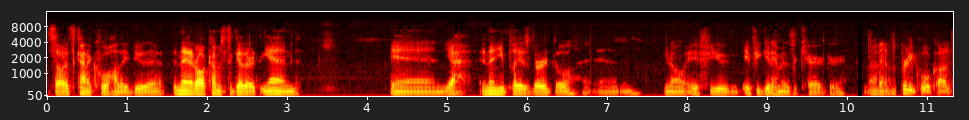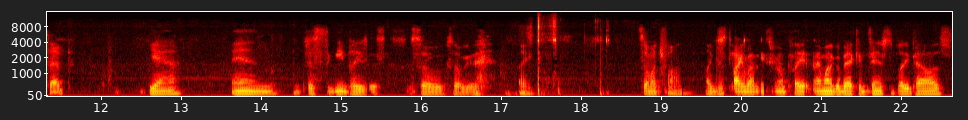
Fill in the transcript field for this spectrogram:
So it's kind of cool how they do that, and then it all comes together at the end. And yeah, and then you play as Vergil, and you know if you if you get him as a character, um, That's a pretty cool concept. yeah, and just the gameplay is just so so good. Like so much fun. Like just talking about it makes me want to play it. I want to go back and finish the Bloody Palace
